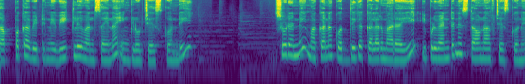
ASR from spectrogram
తప్పక వీటిని వీక్లీ వన్స్ అయినా ఇంక్లూడ్ చేసుకోండి. చూడండి మకాన కొద్దిగా కలర్ మారాయి. ఇప్పుడు వెంటనే స్టవ్ ఆఫ్ చేసుకొని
